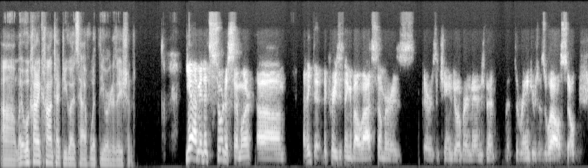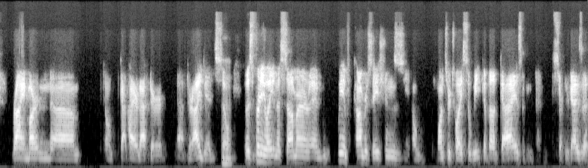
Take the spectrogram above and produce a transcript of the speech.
Um, like, what kind of contact do you guys have with the organization? Yeah, I mean it's sort of similar. Um, I think that the crazy thing about last summer is there was a changeover in management with the Rangers as well. So Ryan Martin, um, you know, got hired after after I did. So mm. it was pretty late in the summer, and we have conversations, you know, once or twice a week about guys and, and certain guys that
